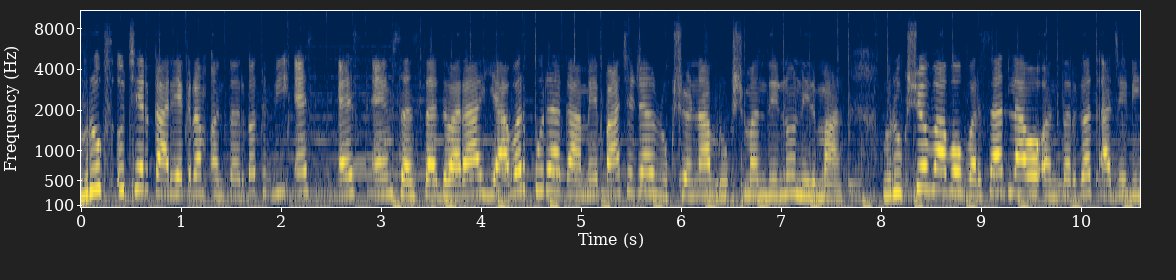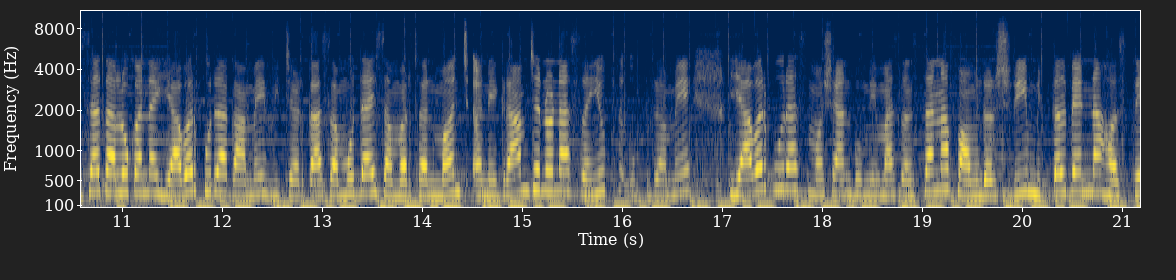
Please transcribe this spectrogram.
વૃક્ષ ઉછેર કાર્યક્રમ અંતર્ગત વીએસએસએમ સંસ્થા દ્વારા યાવરપુરા ગામે પાંચ હજાર વૃક્ષોના વૃક્ષ મંદિરનું નિર્માણ. વૃક્ષો વાવો, વરસાદ લાવો અંતર્ગત આજે ડીસા તાલુકાના યાવરપુરા ગામે વિચરતા સમુદાય સમર્થન મંચ અને ગ્રામજનોના સંયુક્ત ઉપક્રમે યાવરપુરા સ્મશાન ભૂમિમાં સંસ્થાના ફાઉન્ડર શ્રી મિત્તલબેનના હસ્તે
